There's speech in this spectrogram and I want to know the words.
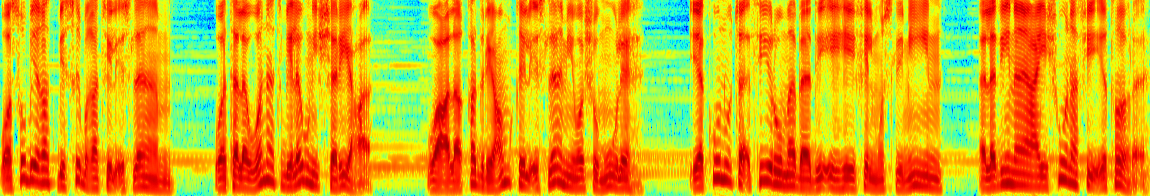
وصبغت بصبغة الإسلام وتلونت بلون الشريعة وعلى قدر عمق الإسلام وشموله يكون تأثير مبادئه في المسلمين الذين يعيشون في إطاره.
